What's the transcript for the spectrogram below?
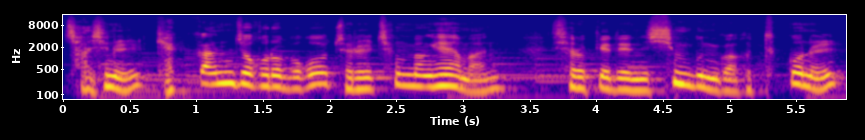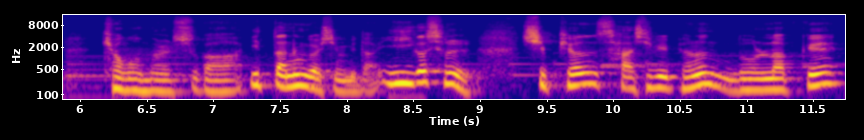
자신을 객관적으로 보고 죄를 책망해야만 새롭게 된 신분과 그 특권을 경험할 수가 있다는 것입니다. 이것을 시편 42편은 놀랍게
